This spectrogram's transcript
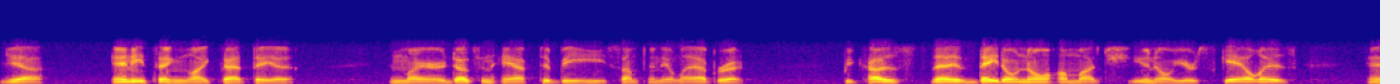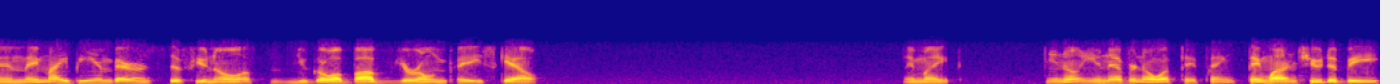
Yeah, anything like that they admire. It doesn't have to be something elaborate because they they don't know how much you know your scale is, and they might be embarrassed if you know if you go above your own pay scale. They might, you know, you never know what they think. They want you to be.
